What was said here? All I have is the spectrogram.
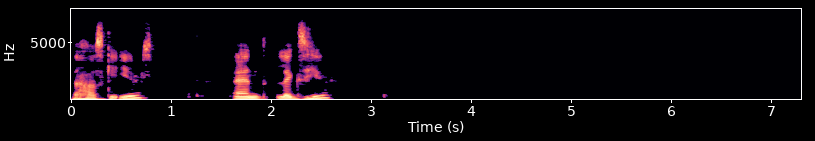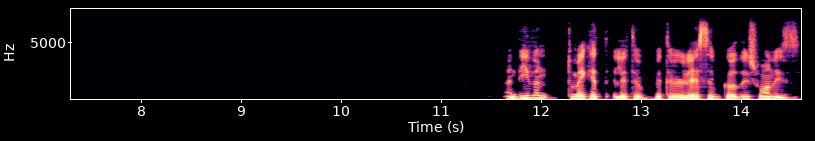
the husky ears and legs here. And even to make it a little bit realistic because this one is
